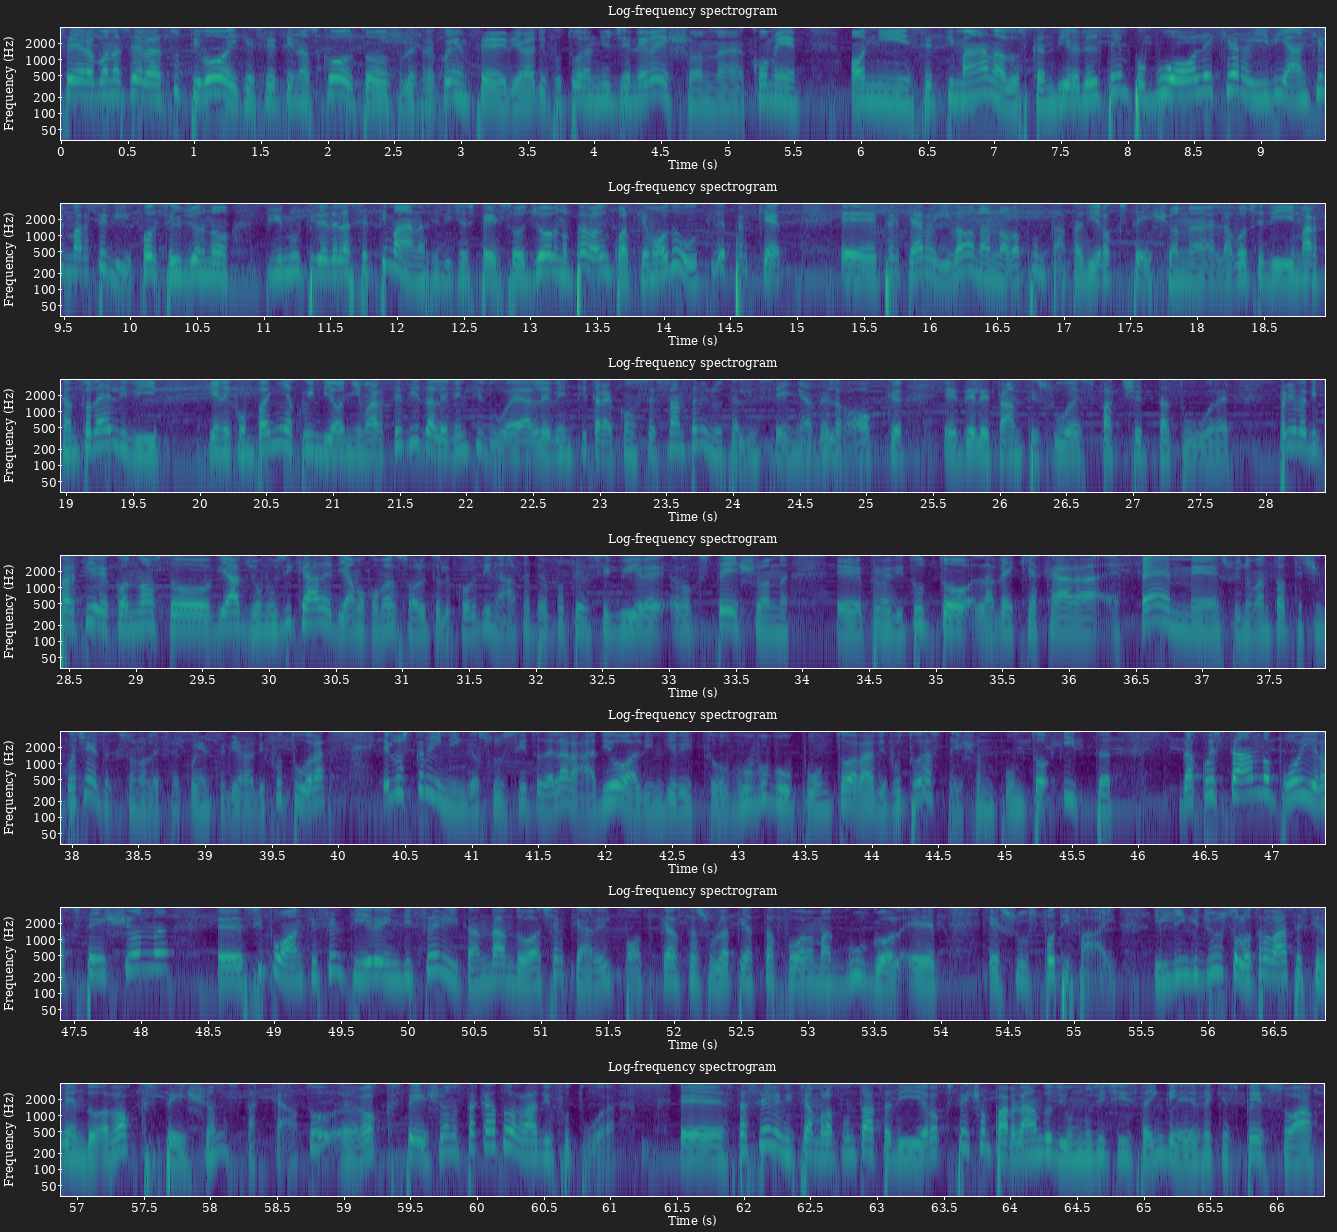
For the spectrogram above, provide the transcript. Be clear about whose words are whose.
Speaker 1: Buonasera, buonasera a tutti voi che siete in ascolto sulle frequenze di Radio Futura New Generation. Come ogni settimana, lo scandire del tempo vuole che arrivi anche il martedì, forse il giorno più inutile della settimana, si dice spesso, giorno però in qualche modo utile perché, eh, perché arriva una nuova puntata di Rock Station. La voce di Marco Antonelli vi tiene compagnia quindi ogni martedì dalle 22 alle 23 con 60 minuti all'insegna del rock e delle tante sue sfaccettature. Prima di partire col nostro viaggio musicale diamo come al solito le coordinate per poter seguire Rock Station, eh, prima di tutto la vecchia cara FM sui 98.500 che sono le frequenze di Radio Futura e lo streaming sul sito della radio all'indirizzo www.radiofuturastation.it. Da quest'anno poi Rock Station eh, si può anche sentire in differita andando a cercare il podcast sulla piattaforma Google e, e su Spotify. Il link giusto lo trovate scrivendo Rock Station staccato, eh, Rock Station staccato Radio Futura. Eh, stasera iniziamo la puntata di Rock Station parlando di un musicista inglese che spesso ha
